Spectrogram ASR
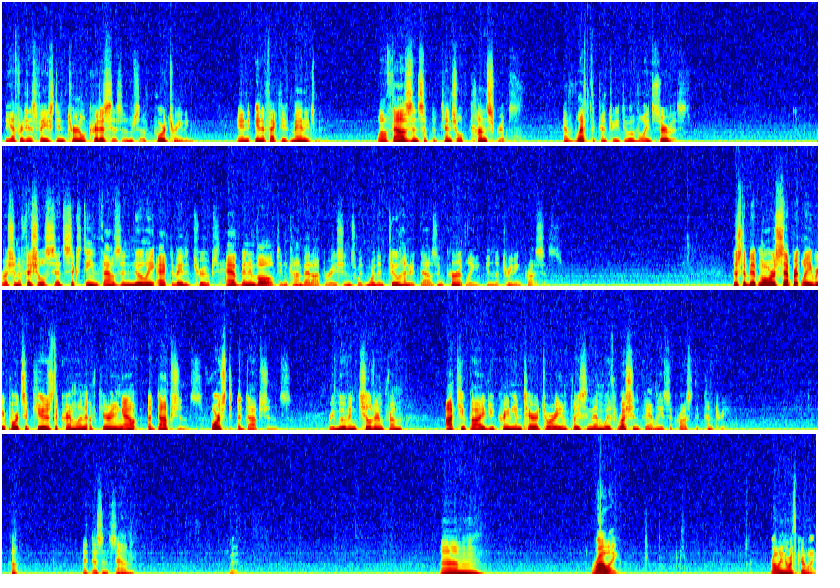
The effort has faced internal criticisms of poor training and ineffective management, while thousands of potential conscripts have left the country to avoid service. Russian officials said 16,000 newly activated troops have been involved in combat operations, with more than 200,000 currently in the training process. Just a bit more separately, reports accuse the Kremlin of carrying out adoptions, forced adoptions, removing children from occupied Ukrainian territory and placing them with Russian families across the country. Huh. That doesn't sound good. Um, Raleigh. Raleigh, North Carolina.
